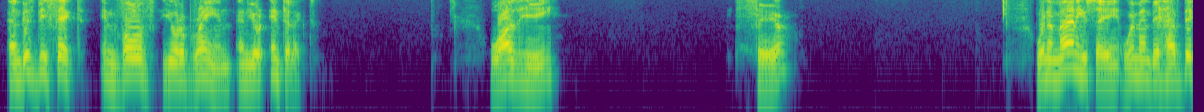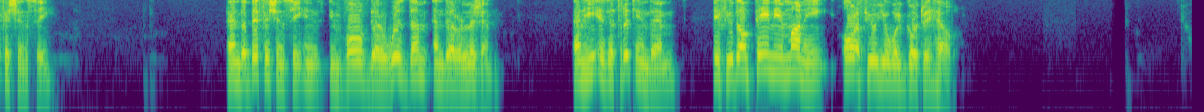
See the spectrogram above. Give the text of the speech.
and this defect involve your brain and your intellect was he fair when a man he's saying women they have deficiency and the deficiency in, involve their wisdom and their religion and he is threatening them if you don't pay me money all of you you will go to hell.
